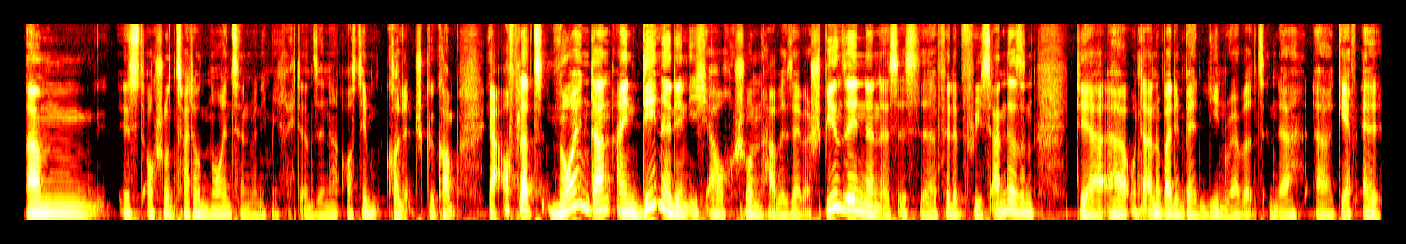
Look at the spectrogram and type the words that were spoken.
ähm, ist auch schon 2019, wenn ich mich recht entsinne, aus dem College gekommen. Ja, auf Platz 9 dann ein Däne, den ich auch schon habe selber spielen sehen, denn es ist äh, Philipp Fries Andersen, der äh, unter anderem bei den Berlin Rebels in der GFL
